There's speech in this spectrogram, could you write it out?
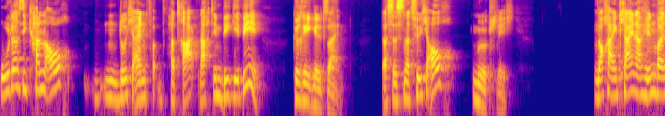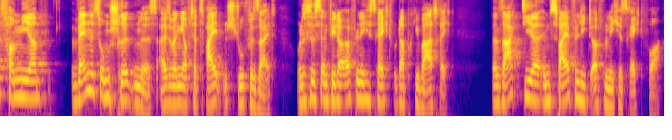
oder sie kann auch durch einen Vertrag nach dem BGB geregelt sein. Das ist natürlich auch möglich. Noch ein kleiner Hinweis von mir, wenn es umstritten ist, also wenn ihr auf der zweiten Stufe seid und es ist entweder öffentliches Recht oder Privatrecht, dann sagt dir, im Zweifel liegt öffentliches Recht vor.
